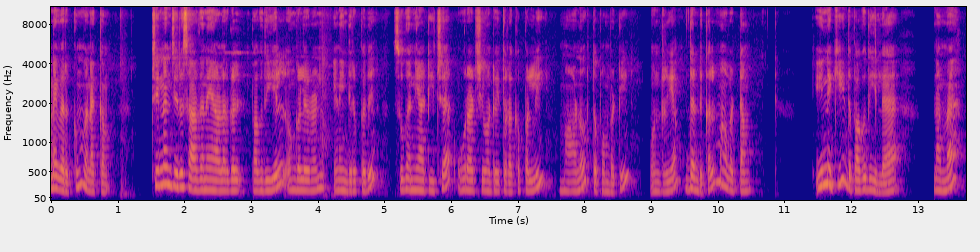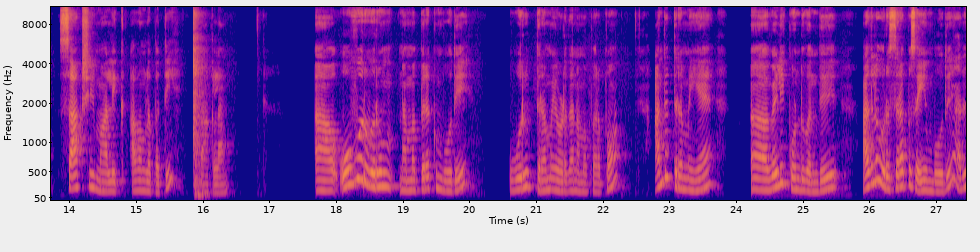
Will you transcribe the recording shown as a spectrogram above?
அனைவருக்கும் வணக்கம். சின்னஞ்சிறு சாதனையாளர்கள் பகுதியில் உங்களுடன் இணைந்திருப்பது சுகன்யா டீச்சர் ஊராட்சி ஒன்றிய தொடக்கப்பள்ளி மானூர் தொப்பம்பட்டி ஒன்றியம் திண்டுக்கல் மாவட்டம். இன்னைக்கு இந்த பகுதியில் நம்ம சாக்ஷி மாலிக் அவங்கள பற்றி பார்க்கலாம். ஒவ்வொருவரும் நம்ம பிறக்கும்போதே ஒரு திறமையோடு தான் நம்ம பிறப்போம். அந்த திறமையை வெளிக்கொண்டு வந்து அதில் ஒரு சிறப்பு செய்யும்போது அது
